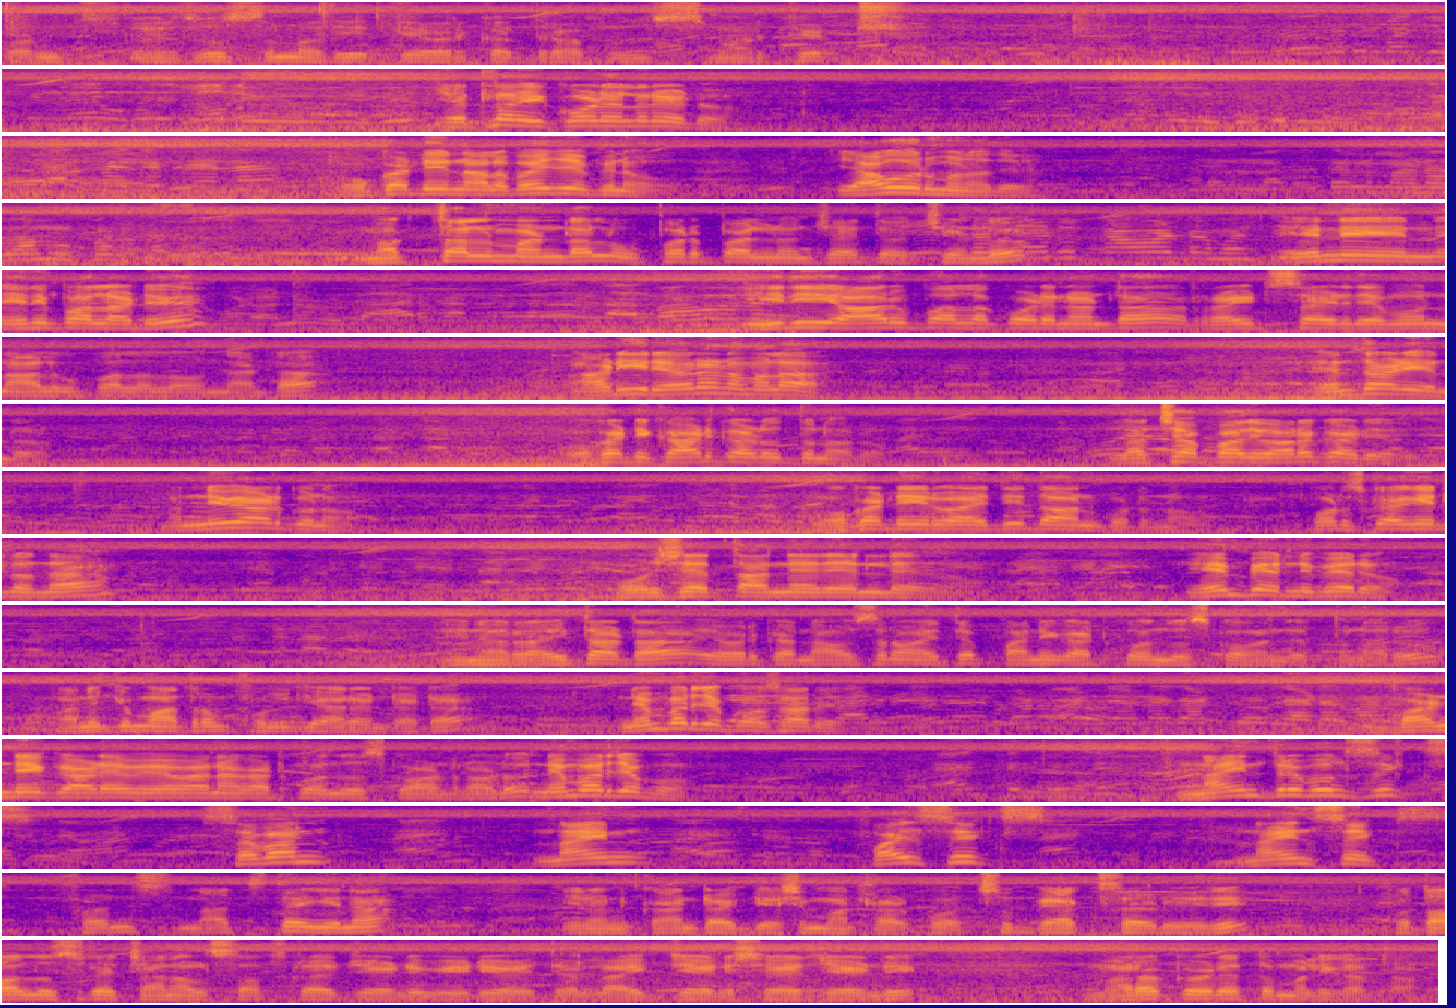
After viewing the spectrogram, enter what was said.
Friends మీరు చూస్తున్నది Devarakadra bulls market ఎట్లా ఈ కోడెల రేటు? ఒకటి నలభై చెప్పినావు. యా ఊరు మనది? మక్తల్ మండల్ ఉప్పర్పల్లి నుంచి అయితే వచ్చిండు. ఎన్ని ఎన్ని పాలాటివి? అడివి ఇది ఆరు పాల కోడేనంట రైట్ సైడ్ ఏమో నాలుగు పాలలో ఉందంట. అడిగిరు ఎవరైనా మళ్ళా? ఎంత అడిగినరు ఒకటి కాడికి అడుగుతున్నారు. లక్ష పది వరకు అడిగారు మరి నువ్వే అడుగున్నావు ఒకటి ఇరవై అయితే ఇద్దాం అనుకుంటున్నావు పొడుచుకో గిట్లుందా పొడిచేత్త అనేది ఏం లేదు. ఏం పేరు నీ పేరు? నేను రైతాట. ఎవరికైనా అవసరం అయితే పని కట్టుకొని చూసుకోమని చెప్తున్నారు. పనికి మాత్రం ఫుల్ గ్యారంటీ అట. నెంబర్ చెప్పు ఒకసారి. బండి గడే ఏమైనా కట్టుకొని చూసుకోమంటున్నాడు. నెంబర్ చెప్పు. Nine triple six seven nine five six nine six. Friends నచ్చితే ఈయన ఈయనను కాంటాక్ట్ చేసి మాట్లాడుకోవచ్చు. బ్యాక్ సైడ్ ఇది. కొత్త వాళ్ళు చూస్తే ఛానల్ సబ్స్క్రైబ్ చేయండి వీడియో అయితే లైక్ చేయండి షేర్ చేయండి. మరొక వీడియోతో మళ్ళీ కలుద్దాం.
